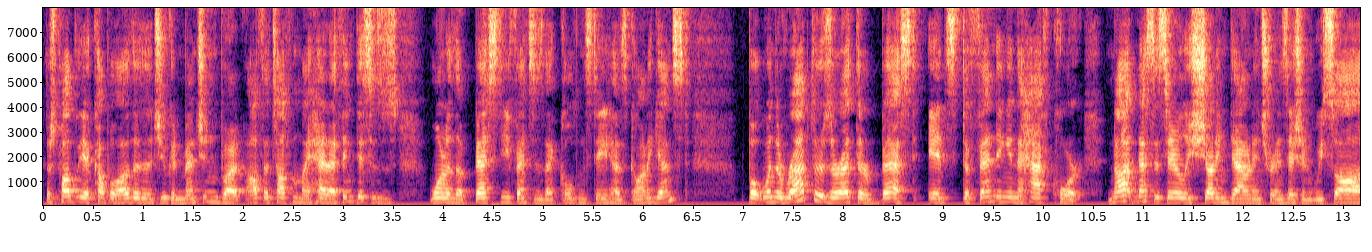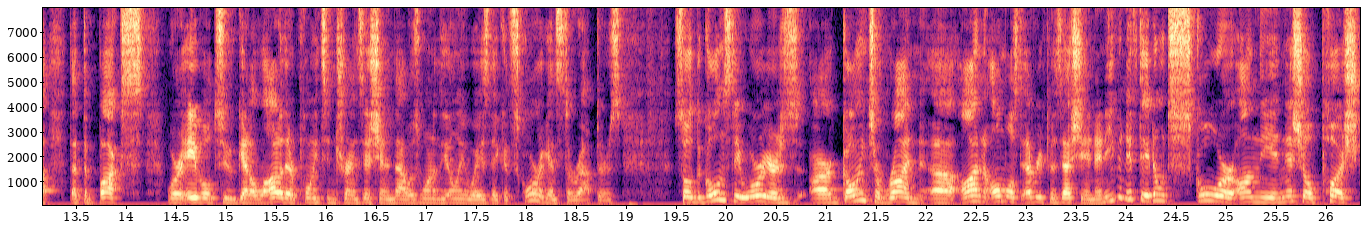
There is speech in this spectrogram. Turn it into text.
There's probably a couple other that you can mention, but off the top of my head, I think this is one of the best defenses that Golden State has gone against. But when the Raptors are at their best, it's defending in the half court, not necessarily shutting down in transition. We saw that the Bucks were able to get a lot of their points in transition, and that was one of the only ways they could score against the Raptors. So the Golden State Warriors are going to run uh, on almost every possession, and even if they don't score on the initial push,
